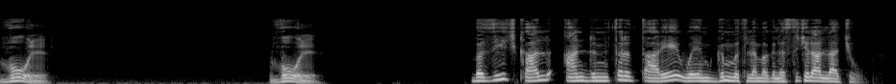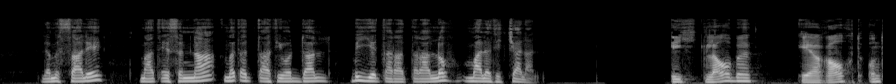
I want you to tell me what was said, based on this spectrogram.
Wohl. Wohl. በዚህች ቃል አንድን ጥርጣሬ ወይም ግምት ለመግለጽ ትችላላችሁ። ለምሳሌ ማጤስና መጠጣት ይወዳል ብዬ እጠራጠራለሁ ማለት ይቻላል። Ich glaube, er raucht und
